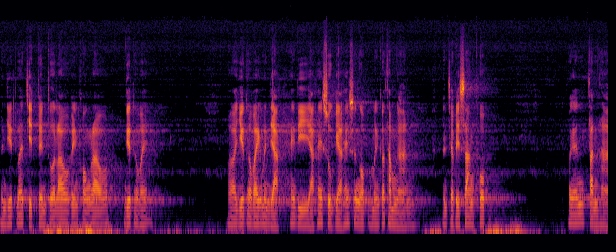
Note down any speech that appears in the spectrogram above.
มันยึดว่าจิตเป็นตัวเราเป็นของเรา ยึดเอาไว้พอยึดเอาไว้มันอยากให้ดี อยากให้สุขอยากให้สงบมันก็ทำงาน มันจะไปสร้างภพเพราะฉะนั้นตัณหา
